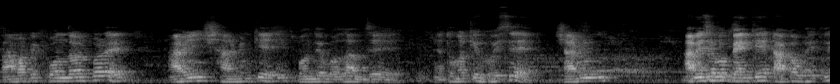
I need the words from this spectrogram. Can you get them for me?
তা আমাকে ফোন দেওয়ার পরে আমি শারমিনকে ফোন দিয়ে বললাম যে "হ্যাঁ, তোমার কি হয়েছে? শারমিন আমি যাব ব্যাংকে টাকা উঠাইতে।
